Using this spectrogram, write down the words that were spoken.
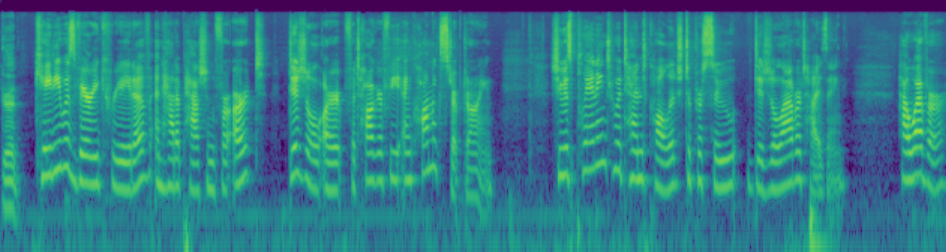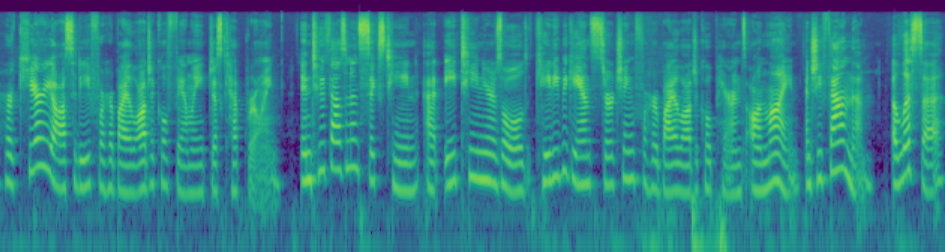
Good. Katie was very creative and had a passion for art, digital art, photography, and comic strip drawing. She was planning to attend college to pursue digital advertising. However, her curiosity for her biological family just kept growing. In 2016, at 18 years old, Katie began searching for her biological parents online, and she found them. Alyssa,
